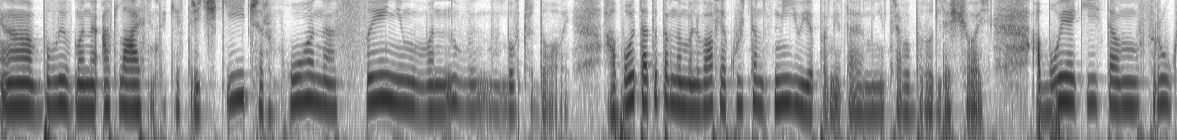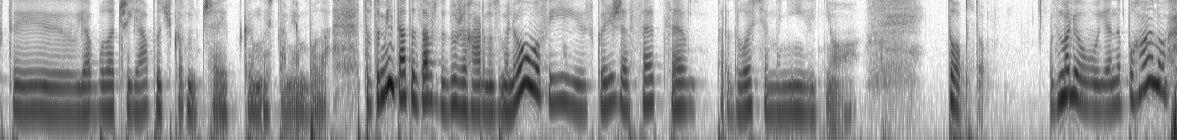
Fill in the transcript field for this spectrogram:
Е, були в мене атласні такі стрічки, червона, з синім, він, ну, він був чудовий. Або тато там намалював якусь там змію, я пам'ятаю, мені треба було для щось. Або якісь там фрукти, я була чи яблучком, чи кимось там я була. Тобто мій тато завжди дуже гарно змальовував, і, скоріш за все, це передалося мені від нього. Тобто, змальовую я непогано.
